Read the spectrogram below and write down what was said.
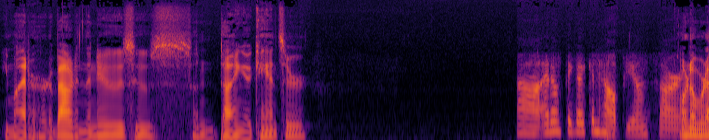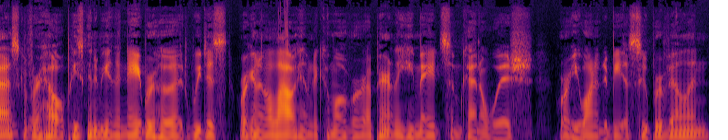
you might have heard about in the news who's dying of cancer. Uh, I don't think I can help you. I'm sorry. Oh, no, we're not Thank asking you. for help. He's going to be in the neighborhood. We just, we're going to allow him to come over. Apparently he made some kind of wish where he wanted to be a supervillain,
